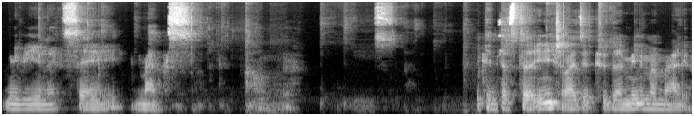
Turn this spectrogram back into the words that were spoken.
maybe let's say max counter we can just uh, initialize it to the minimum value.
